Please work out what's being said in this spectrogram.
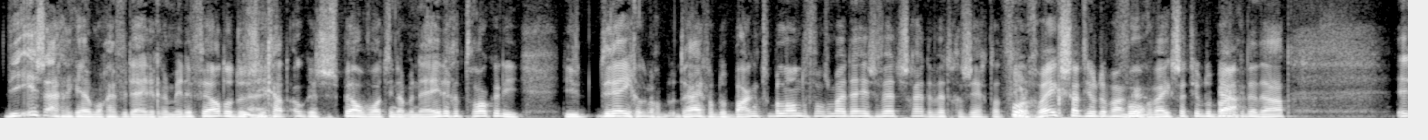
Die is eigenlijk helemaal geen verdedigende middenvelder. Dus Nee. die gaat ook in zijn spel wordt hij naar beneden getrokken. Die, die dreigt ook nog dreigt op de bank te belanden volgens mij deze wedstrijd. Er werd gezegd dat Vorige week zat hij op de bank. vorige week zat hij op de bank Ja. inderdaad. Eh,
